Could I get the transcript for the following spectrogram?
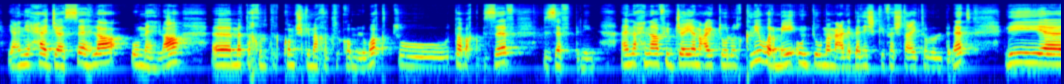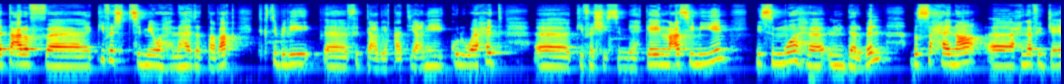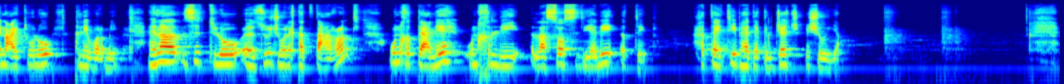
يعني حاجة سهلة ومهلة. آه ما تاخذ لكمش كما قلت لكم الوقت وطبق بزاف بزاف بنين. أنا حنا في بجاية نعيطوا له القلي ورمي وأنتم ما على باليش كيفاش تعيطوا له البنات. اللي آه تعرف آه كيفاش تسميوه لهذا الطبق؟ تكتب لي في التعليقات. يعني كل واحد كيفاش يسميه. كاين العاصميين يسموه المدربل. بصح هنا حنا في بجاية نعيطوا له قلي ورمي. هنا زدت له زوج وريقات تاع الرد ونغطي عليه ونخلي لاصوص ديالي طيب حتى يطيب هذاك الدجاج شوية.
